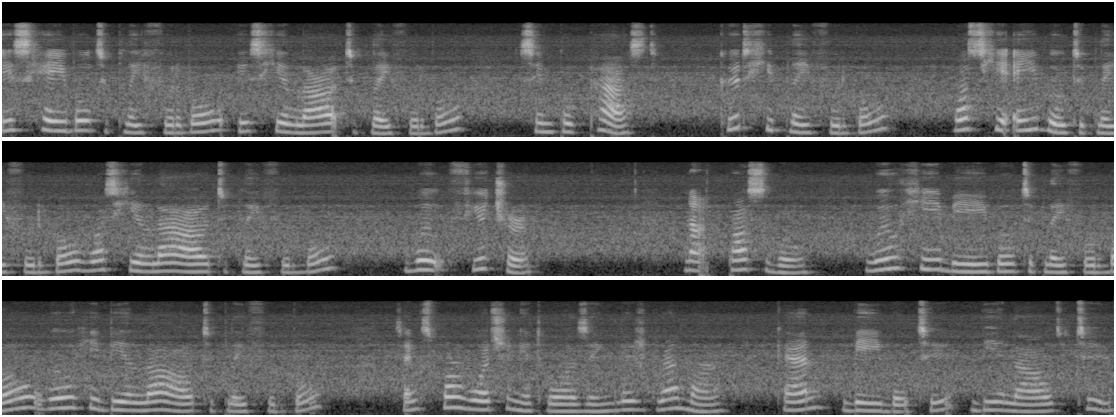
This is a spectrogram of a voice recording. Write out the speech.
Is he able to play football? Is he allowed to play football? Simple past. Could he play football? Was he able to play football? Was he allowed to play football? Will future not possible. Will he be able to play football? Will he be allowed to play football? Thanks for watching. It was English grammar. Can be able to, be allowed to.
